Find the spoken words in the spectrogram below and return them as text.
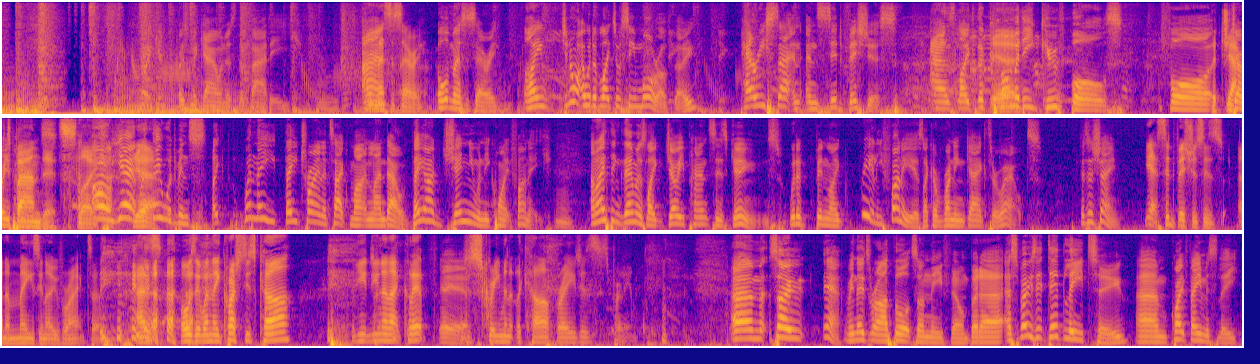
Rose McGowan as the baddie. All And- necessary. All necessary. I. Do you know what I would have liked to have seen more of though? Perry Saturn and Sid Vicious as like the Yeah. comedy goofballs for The jacked Pants. bandits, like- oh yeah, Yeah. like they would have been like when they they try and attack Martin Landau, they are genuinely quite funny. Hmm. And I think them as like Joey Pants's goons would have been like really funny as like a running gag throughout. It's a shame. Yeah, Sid Vicious is an amazing overactor. As what was it when they crushed his car? You, do you know that clip? Yeah, yeah, yeah. Just screaming at the car for ages. It's brilliant. Um, so yeah, I mean those are our thoughts on the film, but uh, I suppose it did lead to um, quite famously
